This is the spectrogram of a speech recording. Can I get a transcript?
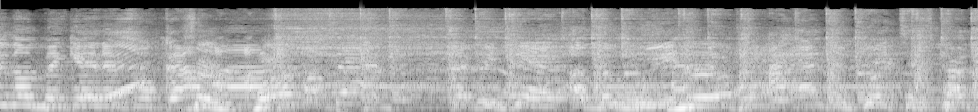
algorithm begin in su cama. Every day of the week, I am the greatest.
